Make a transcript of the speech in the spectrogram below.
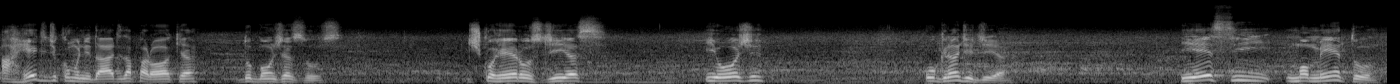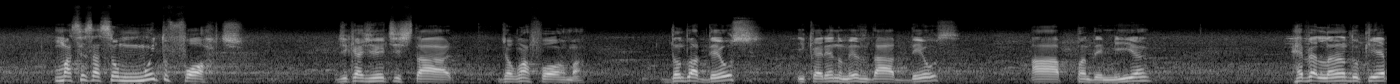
a rede de comunidades da paróquia do Bom Jesus. Discorreram os dias e hoje o grande dia. E esse momento, uma sensação muito forte de que a gente está, de alguma forma, dando a Deus e querendo mesmo dar a Deus a pandemia, revelando que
